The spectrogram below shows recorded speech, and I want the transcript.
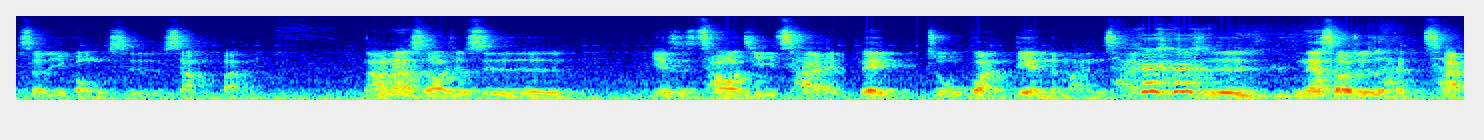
设计公司上班。然后那时候就是也是超级菜，被主管电的蛮惨，就是那时候就是很菜，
